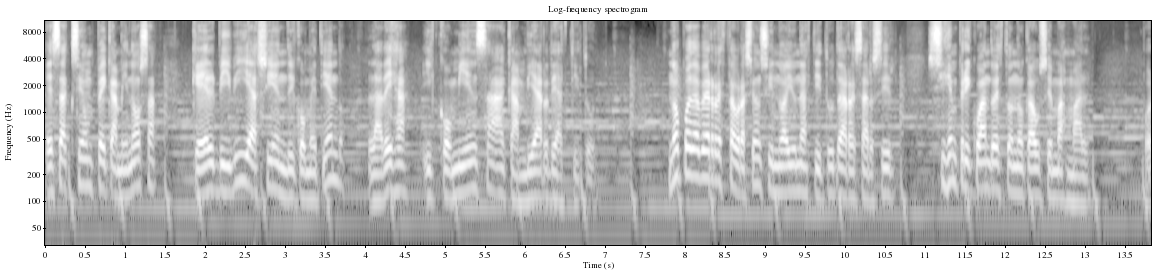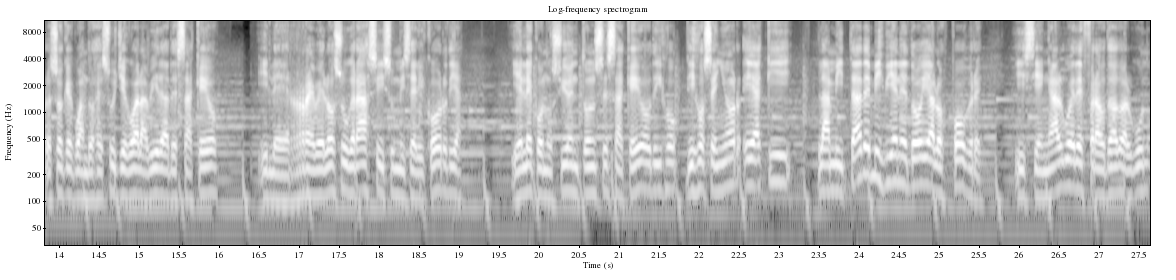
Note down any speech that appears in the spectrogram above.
esa acción pecaminosa que él vivía haciendo y cometiendo, la deja y comienza a cambiar de actitud. No puede haber restauración si no hay una actitud a resarcir, siempre y cuando esto no cause más mal. Por eso que cuando Jesús llegó a la vida de Saqueo y le reveló su gracia y su misericordia, y él le conoció entonces Saqueo, dijo, dijo, Señor, he aquí, la mitad de mis bienes doy a los pobres, y si en algo he defraudado a alguno,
